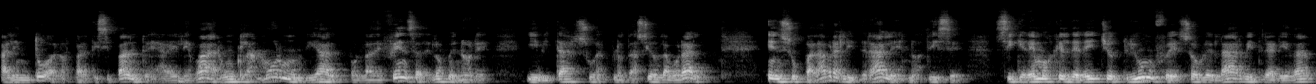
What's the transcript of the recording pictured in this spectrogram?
alentó a los participantes a elevar un clamor mundial por la defensa de los menores y evitar su explotación laboral. En sus palabras literales nos dice, si queremos que el derecho triunfe sobre la arbitrariedad,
